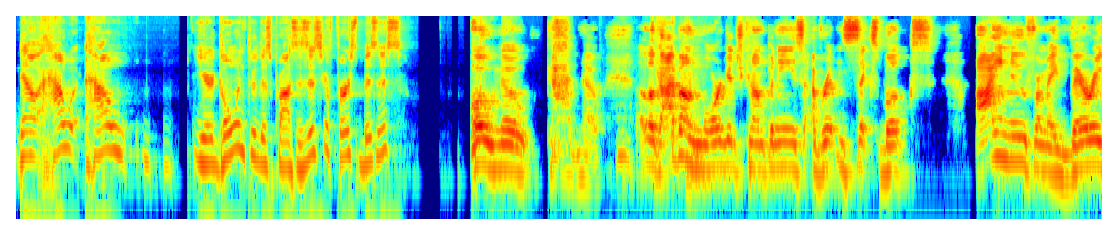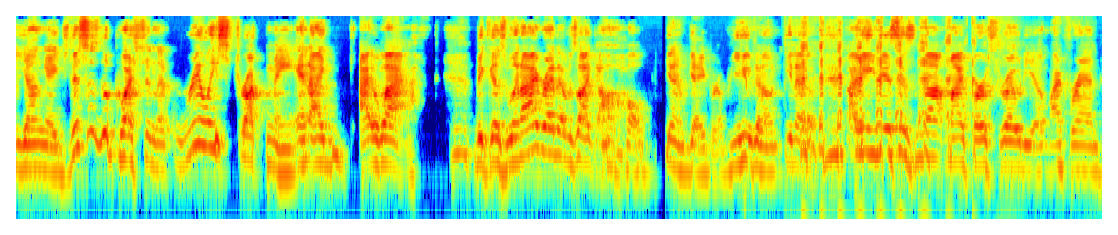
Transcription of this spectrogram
Now, how how you're going through this process? Is this your first business? Oh no, God no. Look, I've owned mortgage companies. I've written six books. I knew from a very young age. This is the question that really struck me, and I I laughed because when I read it, I was like, oh, you know, Gabriel, you don't, you know, I mean, this is not my first rodeo, my friend.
